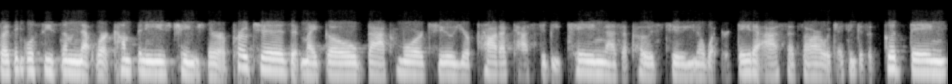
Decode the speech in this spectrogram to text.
So I think we'll see some network companies change their approaches. It might go back more to your product has to be king as opposed to you know what your data assets are, which I think is a good thing.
